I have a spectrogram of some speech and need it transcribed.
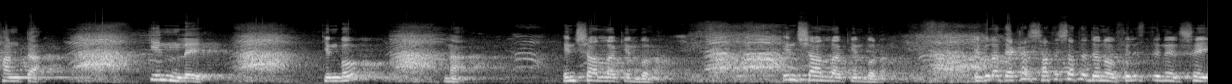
ফান্টা কিনলে। কিনবো? না। ইনশাল্লাহ কিনবো না। ইনশাল্লাহ কিনবো না। এগুলা দেখার সাথে সাথে যেন ফিলিস্তিনের সেই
